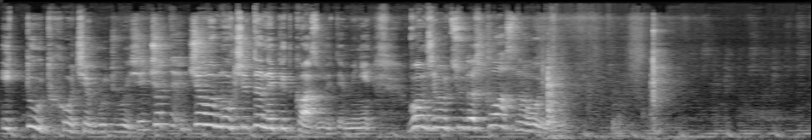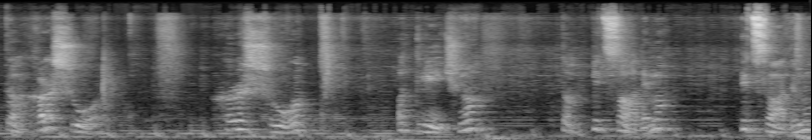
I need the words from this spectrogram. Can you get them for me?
і тут хоче бути вище. Чого чого ви мовчите, не підказуєте мені? Вам же отсюда ж класно видно. Так, хорошо. Хорошо. Отлично. Так, підсадимо. Підсадимо.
